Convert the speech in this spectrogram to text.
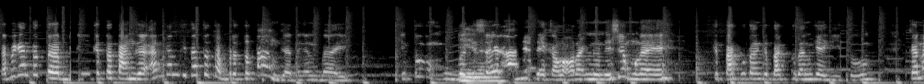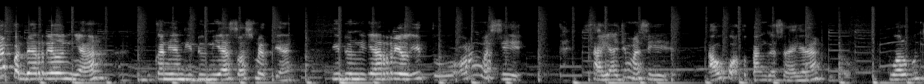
tapi kan tetap di ketetanggaan kan kita tetap bertetangga dengan baik. Itu bagi yeah. saya aneh deh kalau orang Indonesia mulai ketakutan-ketakutan kayak gitu. Karena pada realnya bukan yang di dunia sosmed ya. Di dunia real itu orang masih saya aja masih tahu kok tetangga saya gitu. walaupun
